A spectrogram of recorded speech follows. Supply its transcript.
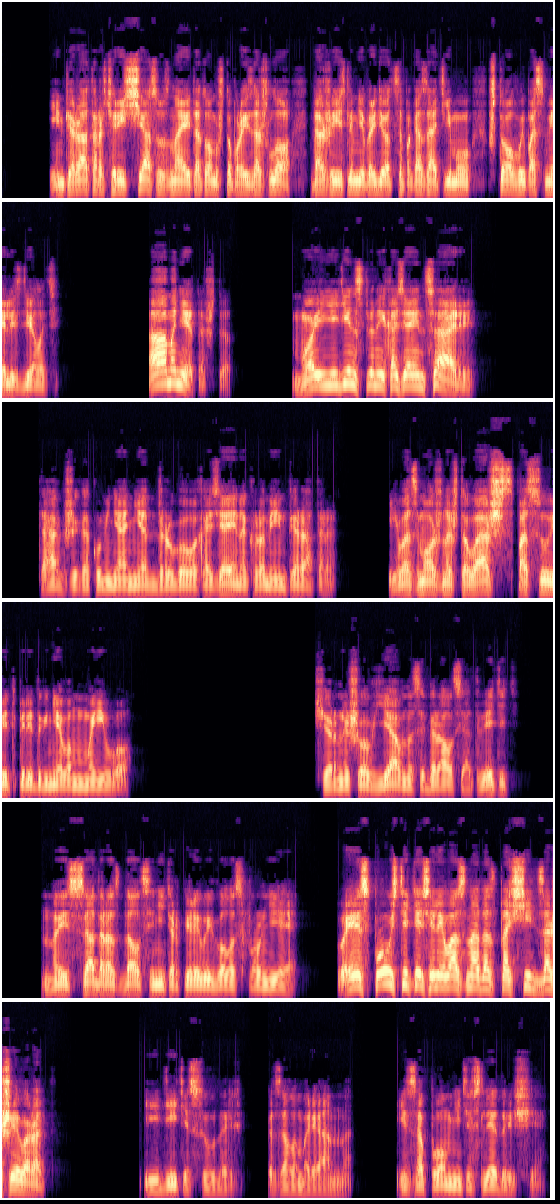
император через час узнает о том, что произошло, даже если мне придется показать ему, что вы посмели сделать. А мне-то что? Мой единственный хозяин-царь. Так же, как у меня нет другого хозяина, кроме императора и возможно, что ваш спасует перед гневом моего. Чернышов явно собирался ответить, но из сада раздался нетерпеливый голос Фурнье. «Вы спуститесь или вас надо тащить за шиворот?» «Идите, сударь», — сказала Марианна, — «и запомните следующее.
